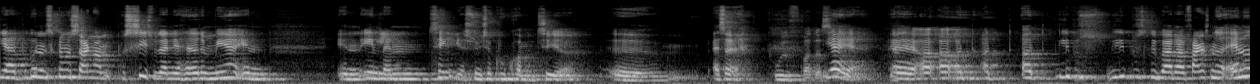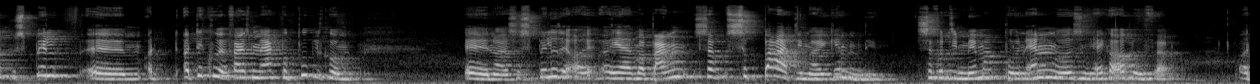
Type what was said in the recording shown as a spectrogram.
jeg har begyndt at skrive en sang om præcis, hvordan jeg havde det, mere end, end en eller anden ting, jeg synes, jeg kunne kommentere. Øh, altså, Ud fra dig selv. Ja, ja. ja. Øh, og, og, og, og, og lige, pludselig, lige pludselig var der faktisk noget andet på spil, øh, og, og det kunne jeg faktisk mærke på publikum, øh, Øh, når jeg så spillede det, og, og jeg var bange, så, så bar de mig igennem det. Så var de med mig på en anden måde, som jeg ikke har oplevet før. Og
